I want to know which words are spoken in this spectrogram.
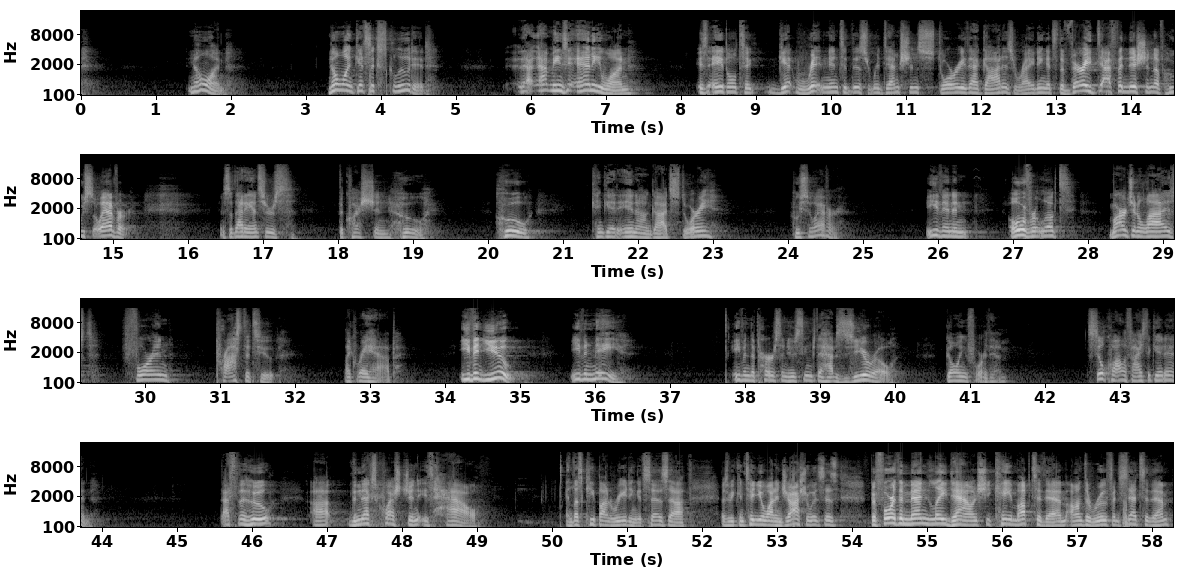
No one. No one gets excluded. That, that means anyone is able to get written into this redemption story that God is writing. It's the very definition of whosoever. And so that answers the question who? Who can get in on God's story? Whosoever. Even an overlooked, marginalized, foreign prostitute like Rahab. Even you, even me, even the person who seems to have zero going for them still qualifies to get in. That's the who. Uh, the next question is how. And let's keep on reading. It says, uh, as we continue on in Joshua, it says, Before the men lay down, she came up to them on the roof and said to them,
